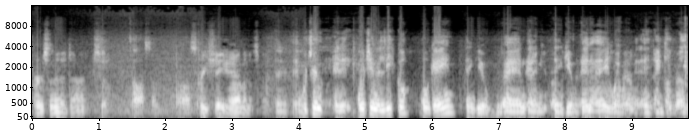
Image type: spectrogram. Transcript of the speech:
person at a time. So Awesome. Awesome. appreciate you having us, man. Thank- thank- Escuchen, eh, escuchen el disco, okay? Thank you. And, and Thank you, brother. thank you. And hey, wait, wait a minute. Hey, Thank you, don't- brother.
